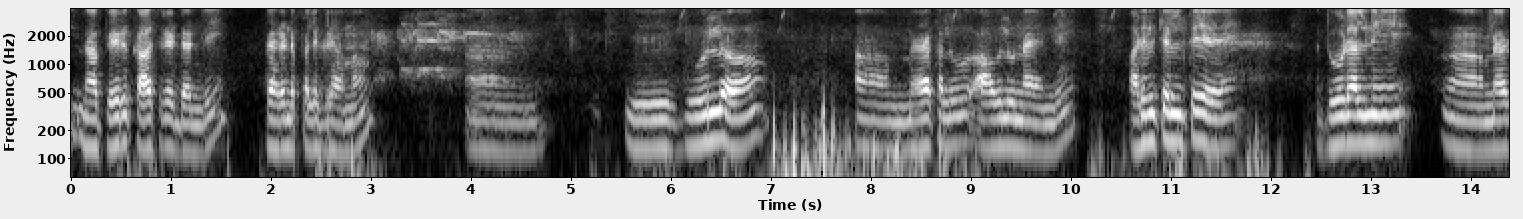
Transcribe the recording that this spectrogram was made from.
నా పేరు కాసిరెడ్డి అండి. పేరంటపల్లి గ్రామం. ఈ ఊళ్ళో మేకలు ఆవులు ఉన్నాయండి. అడవికి వెళ్తే దూడల్ని మేక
